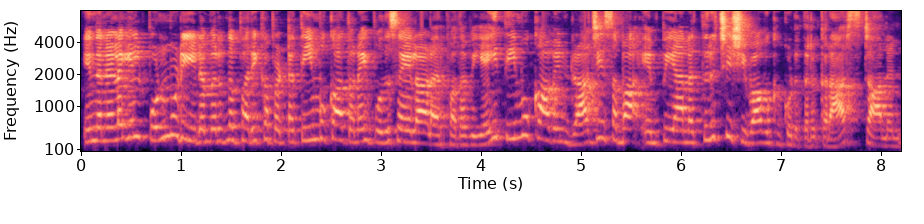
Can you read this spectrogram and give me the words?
இந்த நிலையில் பொன்முடியிடமிருந்து பறிக்கப்பட்ட திமுக துணை பொதுச் செயலாளர் பதவியை திமுகவின் ராஜ்யசபா எம்பியான திருச்சி சிவாவுக்கு கொடுத்திருக்கிறார் ஸ்டாலின்.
